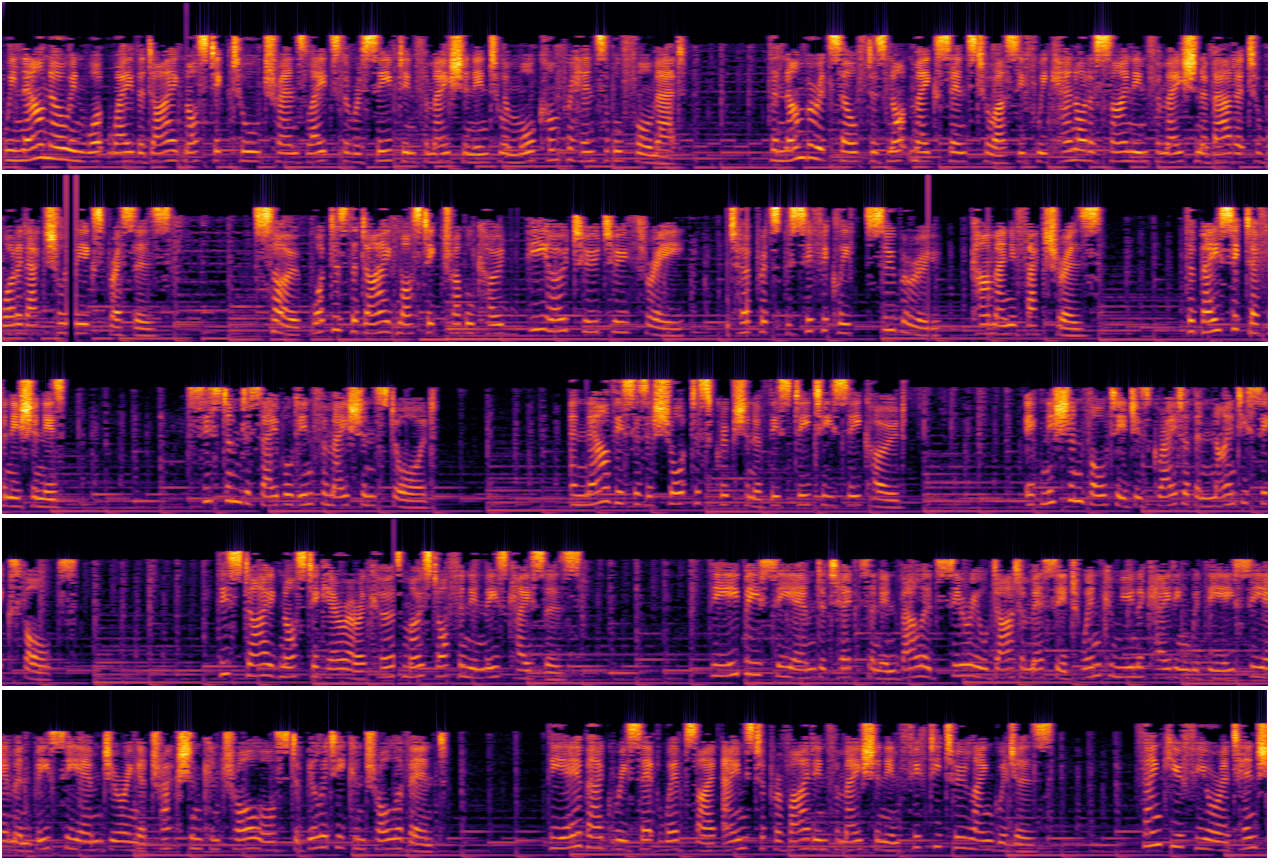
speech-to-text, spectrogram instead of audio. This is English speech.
We now know in what way the diagnostic tool translates the received information into a more comprehensible format. The number itself does not make sense to us if we cannot assign information about it to what it actually expresses. So, what does the diagnostic trouble code P0223 interpret specifically Subaru car manufacturers? The basic definition is system disabled information stored. And now this is a short description of this DTC code. Ignition voltage is greater than 96 volts. This diagnostic error occurs most often in these cases. The EBCM detects an invalid serial data message when communicating with the ECM and BCM during a traction control or stability control event. The Airbag Reset website aims to provide information in 52 languages. Thank you for your attention.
